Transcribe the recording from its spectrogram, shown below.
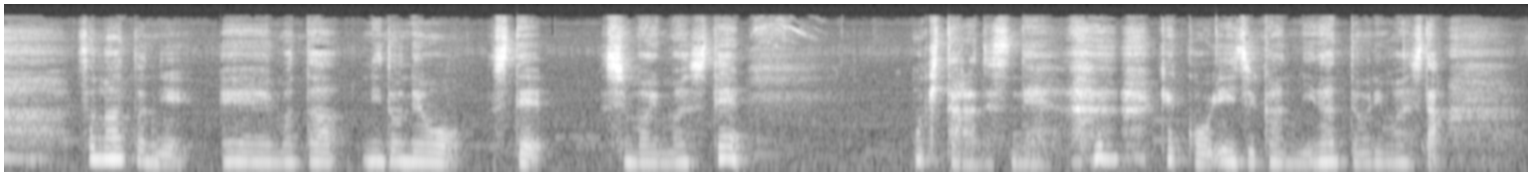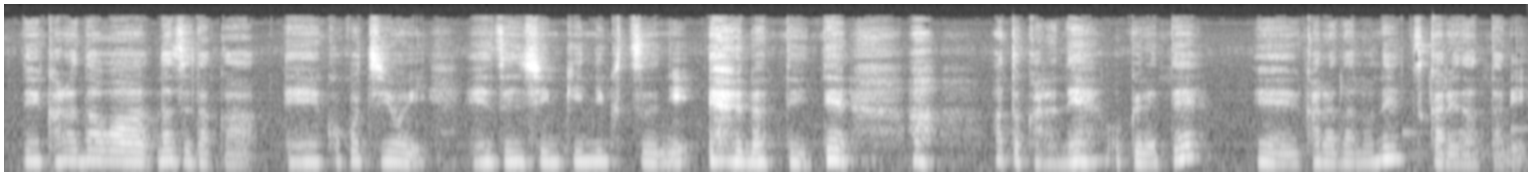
その後に、えー、また二度寝をしてしまいまして起きたらですね 結構いい時間になっておりました。で体はなぜだかえー、心地よい、えー、全身筋肉痛になっていてあ後からね遅れて、えー、体のね疲れだったり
